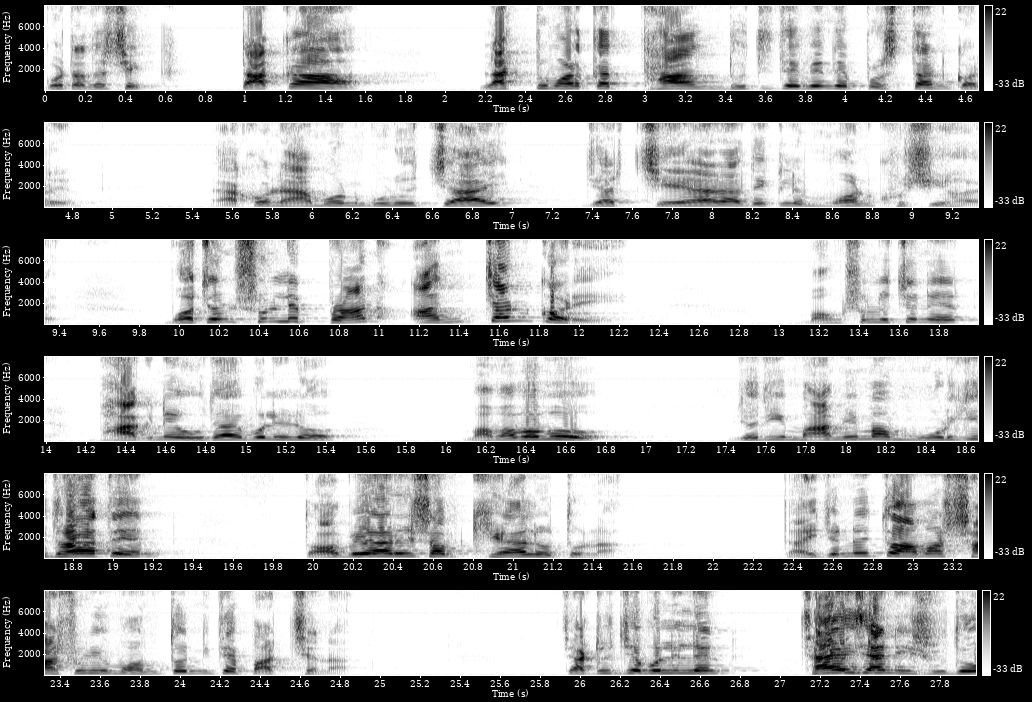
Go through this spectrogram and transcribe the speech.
গোটা দশেক টাকা, লাট্টু মার্কার থান ধুতিতে বেঁধে প্রস্থান করেন। এখন এমন গুরু চাই, যার চেহারা দেখলে মন খুশি হয়। বচন শুনলে প্রাণ আনচান করে। বংশলোচনের ভাগ্নে উদয় বলিল, মামাবাবু, যদি মামিমা মুরগি ধরাতেন, তবে আর এসব খেয়াল হতো না। তাই জন্যই তো আমার শাশুড়ি মন্ত্র নিতে পারছে না। চাটুর্য বলিলেন, ছাই জানি শুধু,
